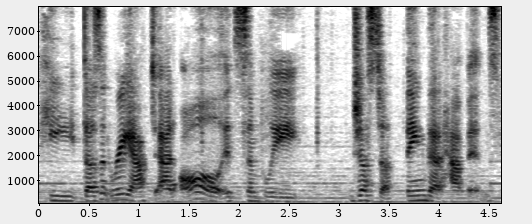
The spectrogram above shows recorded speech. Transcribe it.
he doesn't react at all. It's simply just a thing that happens.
